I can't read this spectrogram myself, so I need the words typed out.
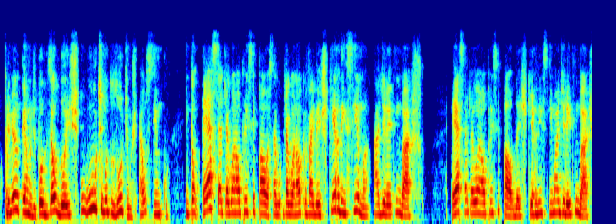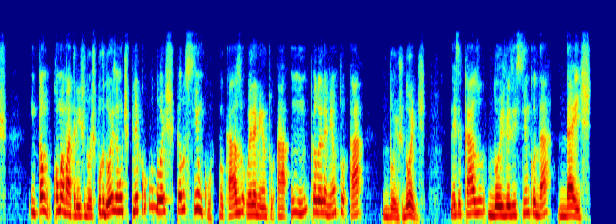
O primeiro termo de todos é o 2, o último dos últimos é o 5. Então, essa é a diagonal principal, essa é a diagonal que vai da esquerda em cima à direita embaixo. Essa é a diagonal principal, da esquerda em cima à direita embaixo. Então, como é uma matriz de 2 por 2, eu multiplico o 2 pelo 5. No caso, o elemento A11 pelo elemento A22. Nesse caso, 2 vezes 5 dá 10.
